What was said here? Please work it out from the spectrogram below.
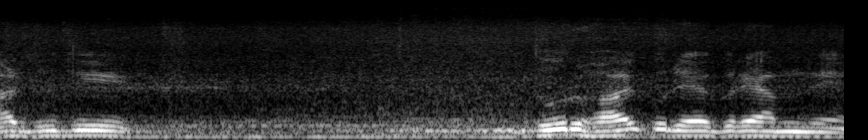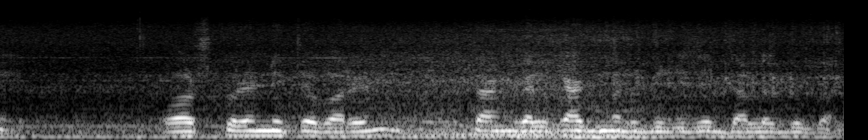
আর যদি দূর হয় কুরিয়া করে আপনি ওয়াশ করে নিতে পারেন। টাঙ্গাইল কাকমার ব্রিজের ডালের দোকান।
